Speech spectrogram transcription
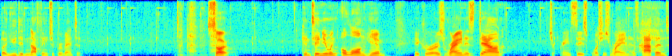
but you did nothing to prevent it. So, continuing along here, Icaro's rain is down. Green Sea Squash's rain has happened.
